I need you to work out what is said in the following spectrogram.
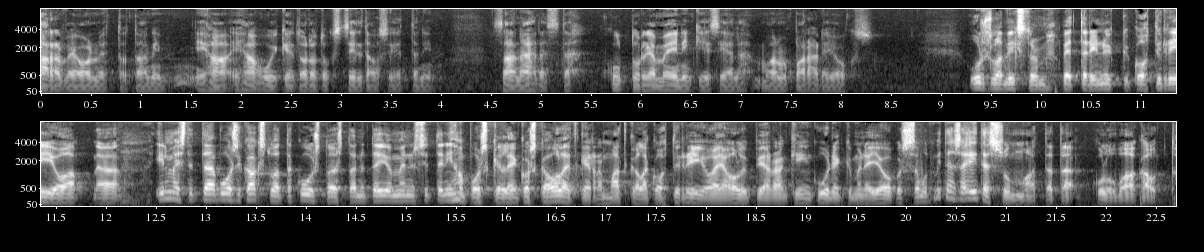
tarve on. Että, tota, niin ihan, ihan huikeat odotukset siltä osin, että niin saa nähdä sitä kulttuuria meininkiä siellä maailman parhaiden joukossa. Ursula Wikström, Petteri Nykky kohti Rioa. Äh, ilmeisesti tämä vuosi 2016 nyt ei ole mennyt sitten ihan poskelleen, koska olet kerran matkalla kohti Rioa ja olympiarankiin 60 joukossa, mutta miten sä itse summaat tätä kuluvaa kautta?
